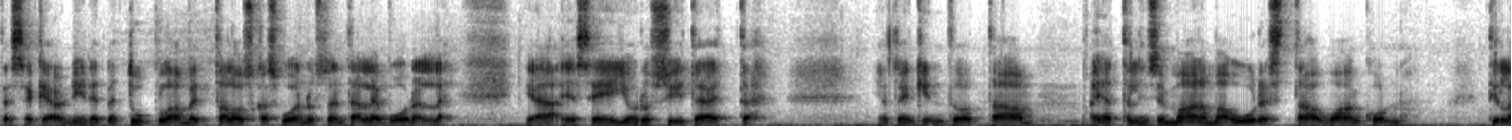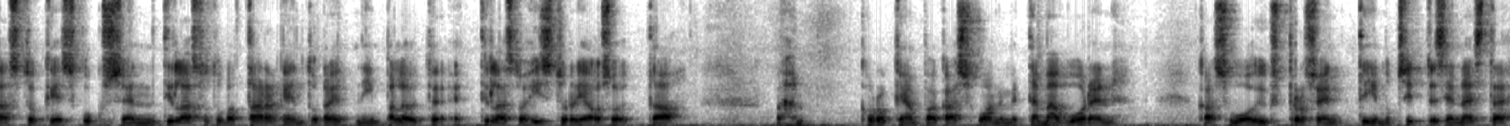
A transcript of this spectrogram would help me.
tässä käy niin, että me tuplaamme talouskasvuennusteen tälle vuodelle. Ja, ja se ei johdu siitä, että jotenkin tuota, ajattelin sen maailmaa uudestaan, vaan kun tilastokeskuksen tilastot ovat tarkentuneet niin paljon, että tilastohistoria osoittaa vähän korkeampaa kasvua, niin tämän vuoden kasvu on 1 prosenttia, mutta sitten se näistä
